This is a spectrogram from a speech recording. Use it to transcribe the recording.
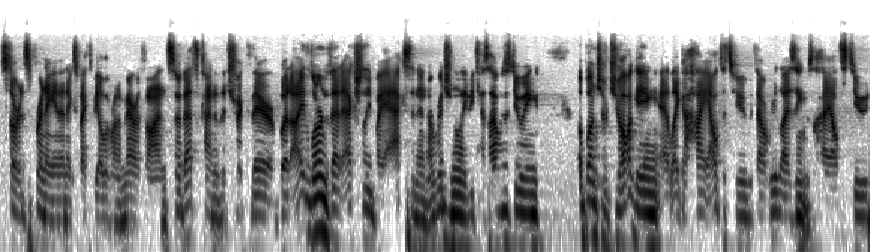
started sprinting and then expect to be able to run a marathon. So that's kind of the trick there. But I learned that actually by accident originally because I was doing a bunch of jogging at like a high altitude without realizing it was a high altitude,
